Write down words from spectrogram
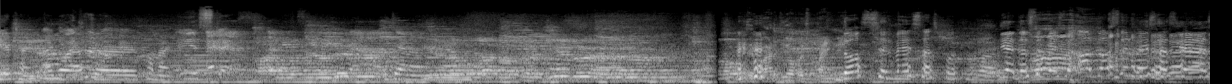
Your turn. I go after Comac. Dana. Dos cervezas, por favor. Yeah, dos cervezas. Oh, dos cervezas. Yes,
